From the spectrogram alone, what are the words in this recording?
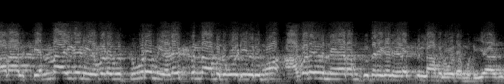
ஆனால் தென்னாய்கள் எவ்வளவு தூரம் இழைப்பில்லாமல் ஓடி வருமோ அவ்வளவு நேரம் குதிரைகள் இழைப்பில்லாமல் ஓட முடியாது.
